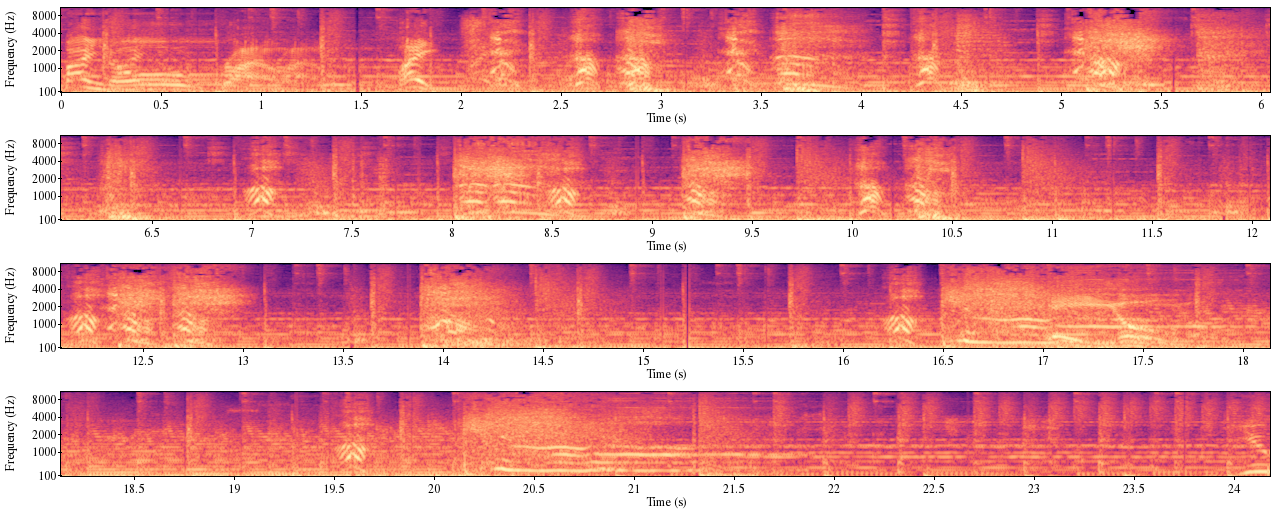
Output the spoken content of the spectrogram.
Final round. Fight! Yo! You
